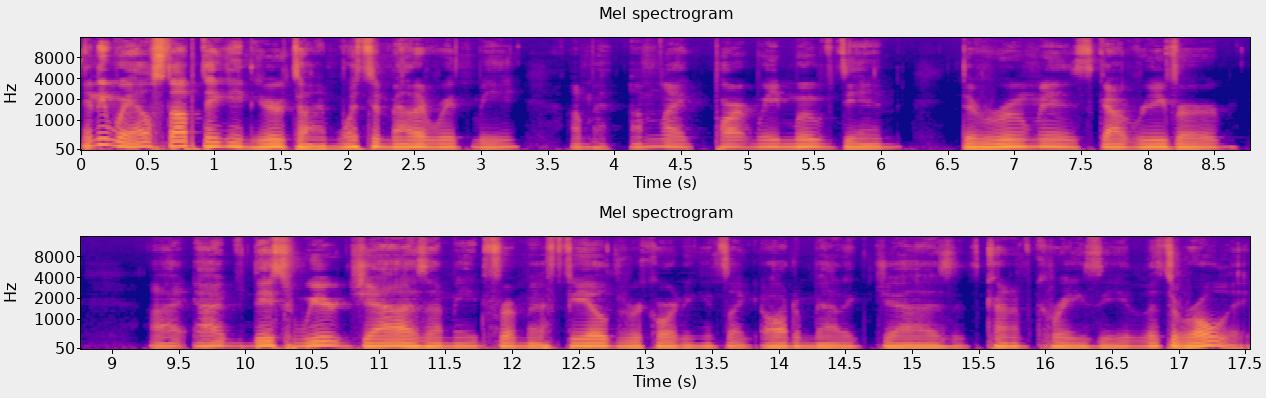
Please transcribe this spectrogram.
Anyway, I'll stop taking your time. What's the matter with me? I'm I'm like part we moved in. The room is got reverb. I I this weird jazz I made from a field recording. It's like automatic jazz. It's kind of crazy. Let's roll it.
